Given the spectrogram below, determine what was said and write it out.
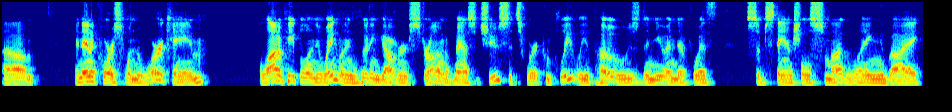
Um, and then, of course, when the war came, a lot of people in New England, including Governor Strong of Massachusetts, were completely opposed, and you end up with substantial smuggling by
